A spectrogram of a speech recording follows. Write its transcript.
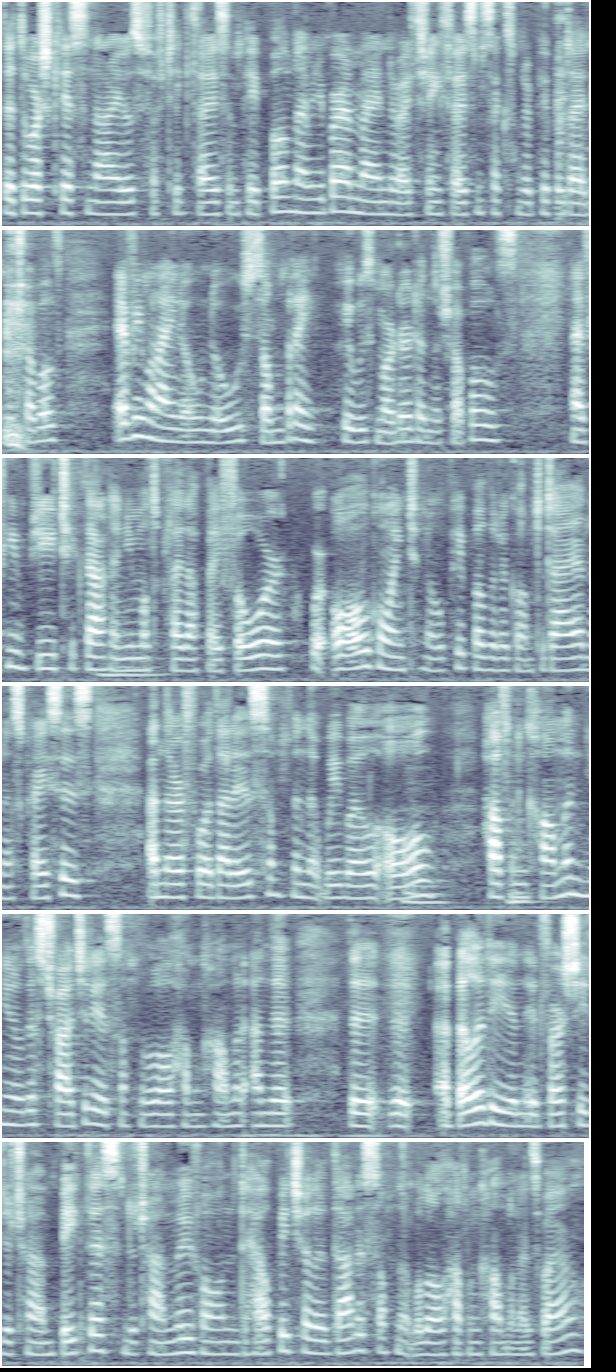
that the worst case scenario is 15,000 people. Now, when you bear in mind about 3,600 people died in the Troubles, everyone I know knows somebody who was murdered in the Troubles. Now, if you, you take that and you multiply that by four, we're all going to know people that are going to die in this crisis, and therefore that is something that we will all mm. have in mm. common. You know, this tragedy is something we'll all have in common, and the, the, the ability and the adversity to try and beat this and to try and move on and to help each other, that is something that we'll all have in common as well.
